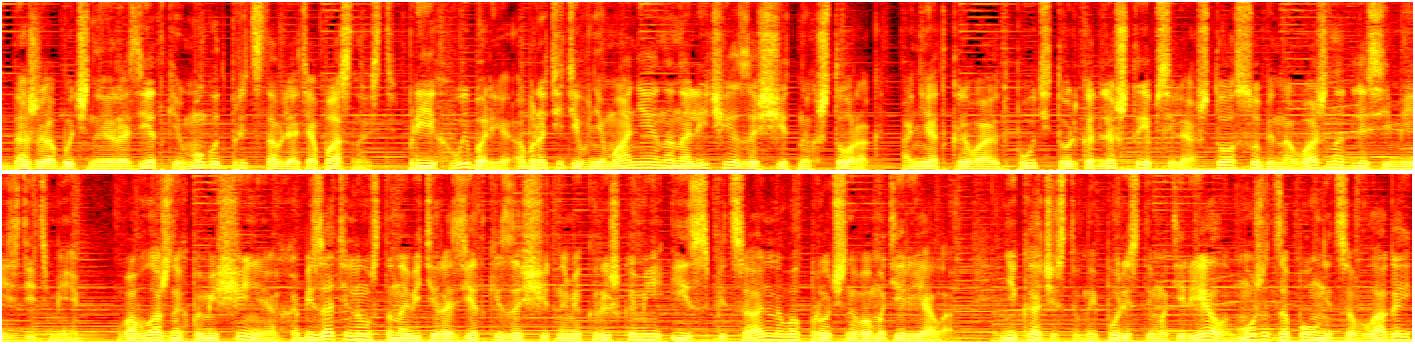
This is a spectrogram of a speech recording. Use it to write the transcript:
Даже обычные розетки могут представлять опасность. При их выборе обратите внимание на наличие защитных шторок. Они открывают путь только для штепселя, что особенно важно для семей с детьми. Во влажных помещениях обязательно установите розетки с защитными крышками из специального прочного материала. Некачественный пористый материал может заполниться влагой,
